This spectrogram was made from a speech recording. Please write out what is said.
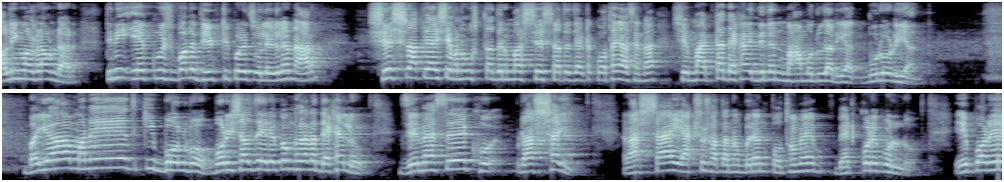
বলিং অলরাউন্ডার তিনি একুশ বলে ফিফটি করে চলে গেলেন আর শেষ রাতে এসে মানে উস্তাদের মার শেষ রাতে যে একটা কথাই আছে না, সে মাঠটা দেখাই দিলেন মাহমুদুল্লাহ রিয়াদ, বুড়ো রিয়াদ। ভাইয়া মানে কি বলব? বরিশাল যে এরকম খেলাটা দেখাইলো, যে ম্যাচে রাজশাহী রাজশাহী একশো সাতানব্বই রান প্রথমে ব্যাট করে করল। এরপরে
